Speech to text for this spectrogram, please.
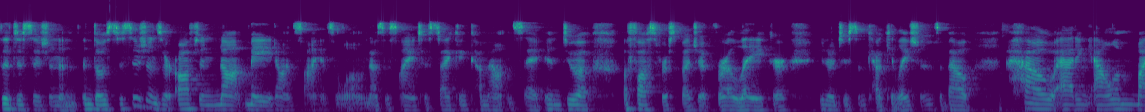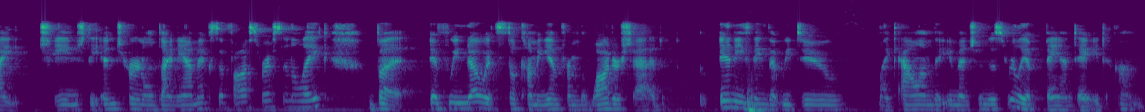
the decision and, and, those decisions are often not made on science alone. As a scientist i can come out and say and do a, a phosphorus budget for a lake or you know do some calculations about how adding alum might change the internal dynamics of phosphorus in a lake. But if we know it's still coming in from the watershed anything that we do like alum that you mentioned is really a band-aid. Um,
